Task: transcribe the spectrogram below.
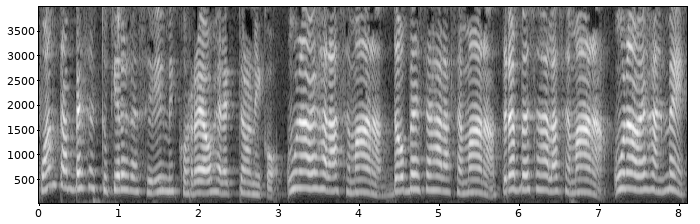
¿Cuántas veces tú quieres recibir mis correos electrónicos? ¿Una vez a la semana? ¿Dos veces a la semana? ¿Tres veces a la semana? ¿Una vez al mes?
